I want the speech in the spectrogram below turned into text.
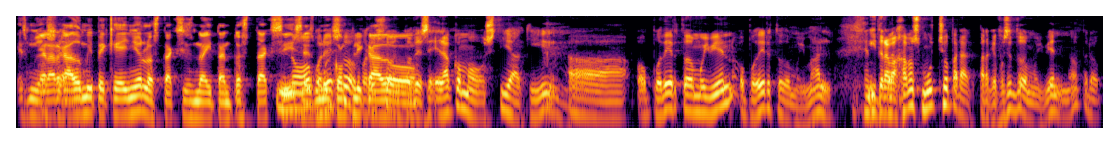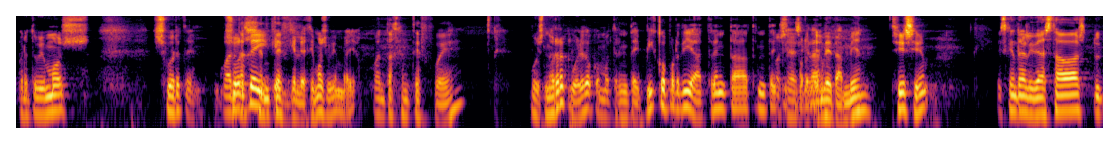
Es muy alargado, muy pequeño, los taxis no hay tantos taxis, no, es muy eso, complicado. Entonces era como, hostia, aquí uh, o poder ir todo muy bien o poder ir todo muy mal. Y trabajamos mucho para, para que fuese todo muy bien, ¿no? Pero, pero tuvimos suerte. Suerte gente, y que, que, le hicimos bien, vaya. ¿Cuánta gente fue? Pues no recuerdo, como treinta y pico por día, 30, 30 y o sea, pico. es grande día. también. Sí, sí. Es que en realidad estabas, tú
